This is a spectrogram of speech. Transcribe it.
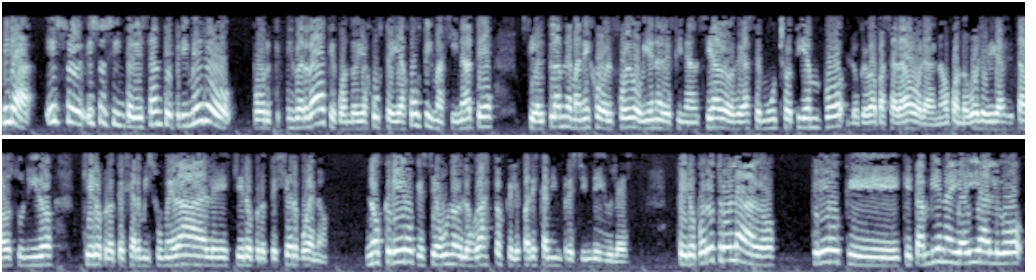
Mira, eso, eso es interesante. Primero, porque es verdad que cuando hay ajuste y ajuste, imagínate si el plan de manejo del fuego viene de financiado desde hace mucho tiempo, lo que va a pasar ahora, ¿no? Cuando vos le digas a Estados Unidos, quiero proteger mis humedales, quiero proteger, bueno, no creo que sea uno de los gastos que les parezcan imprescindibles. Pero por otro lado, creo que, que también hay ahí algo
